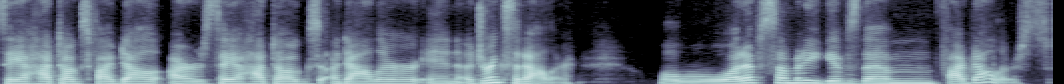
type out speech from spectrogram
say, a hot dog's five dollars, or say a hot dog's a dollar and a drink's a dollar. Well, what if somebody gives them five dollars?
